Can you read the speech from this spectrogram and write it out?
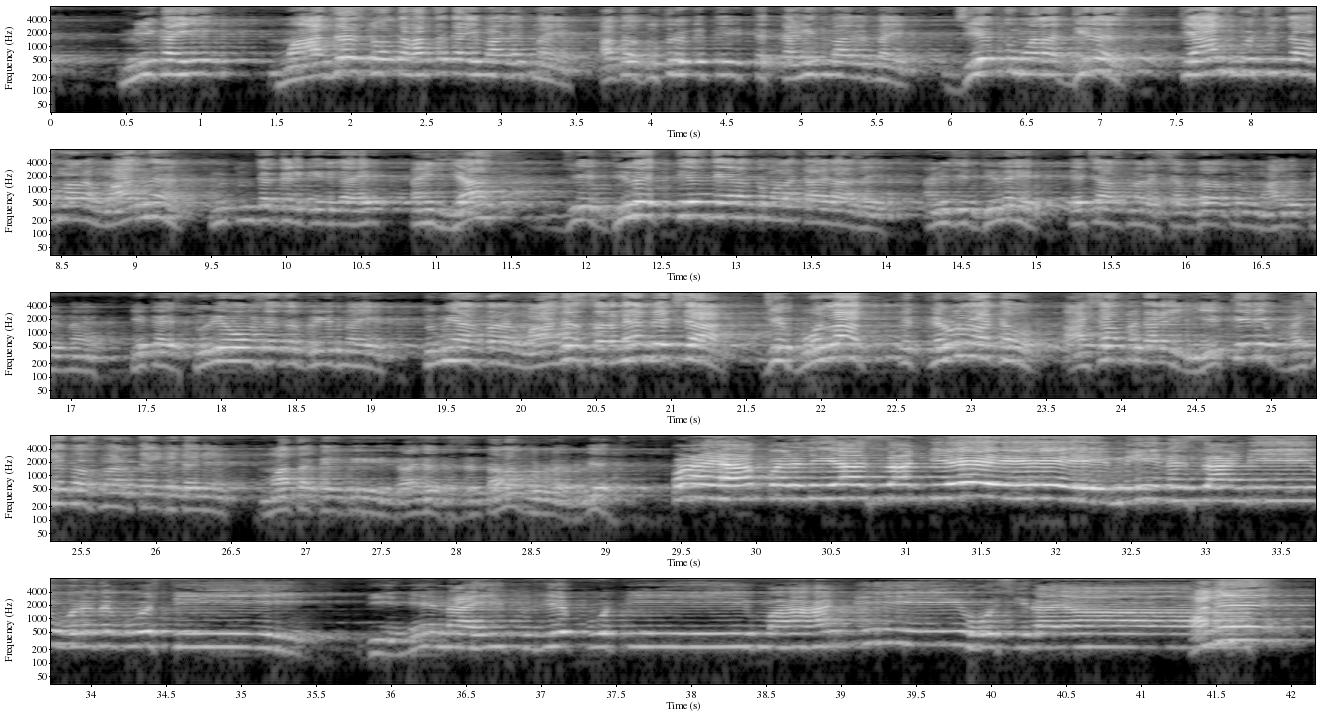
मी काही माझं स्वतःच काही मागत नाही. आता दुसरं व्यतिरिक्त काहीच मागत नाही. जे तुम्हाला दिलंस त्याच गोष्टीचं असणारं मागणं मी तुमच्याकडे केलेलं आहे. आणि या जे दिलंय तेच द्यायला तुम्हाला काय लाज आहे? आणि जे दिलंय त्याच्या असणाऱ्या शब्दाला तुम्ही मागे फिरणं हे काय सूर्यवंशाचं ब्रीद नाही. तुम्ही असणारा माग सरण्यापेक्षा जे बोललात ते करून दाखव. अशा प्रकारे एकेरी भाषेत असणार त्या ठिकाणी माता काही काही राजा दशरथाला बोलू लागले. पाया पडल्या यासाठी मीन सांडी वरद गोष्टी दिने नाही तुझे पोटी. महाटी होशिराया आणि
